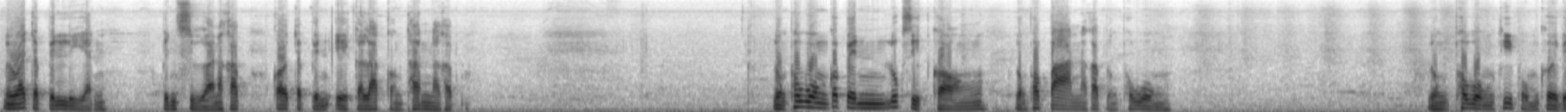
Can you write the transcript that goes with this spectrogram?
ไม่ว่าจะเป็นเหรียญเป็นเสือนะครับ ก็จะเป็นเอกลักษณ์ของท่านนะครับ หลวงพ่อวงก็เป็นลูกศิษย์ของหลวงพ่อปานนะครับ หลวงพ่อวงหลวงพ่อวงที่ผมเคยไป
